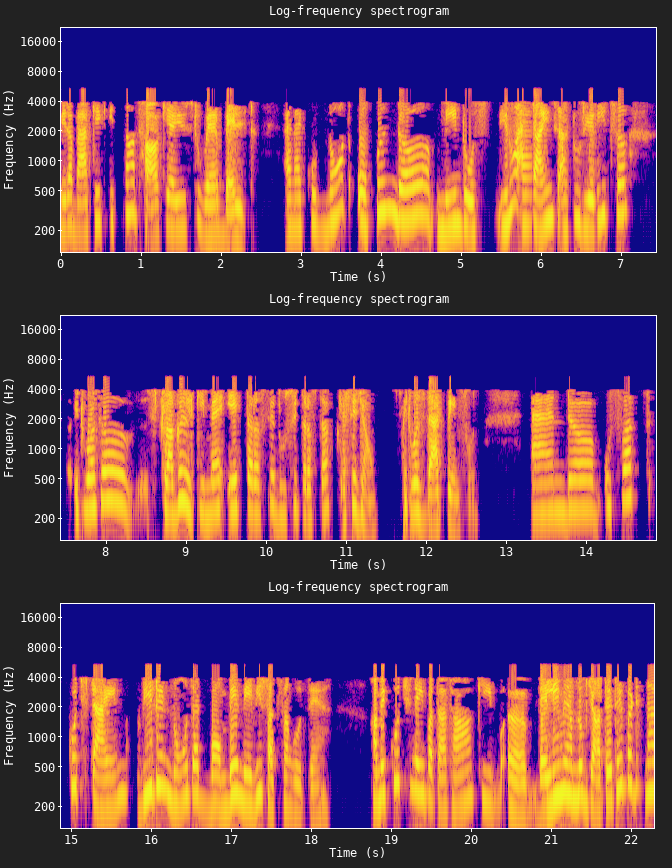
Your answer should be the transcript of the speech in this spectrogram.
मेरा back एक इतना था कि I used to wear belt And I could not open the main doors. You know, at times I had to really, it's a, it was a struggle कि मैं एक तरफ़ से दूसरी तरफ़ तक कैसे जाऊँ. It was that painful. And uh, उस वक्त कुछ time we didn't know that Bombay में भी सत्संग होते हैं हमें कुछ नहीं पता था कि दिल्ली uh, में हम लोग जाते थे बट इतना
